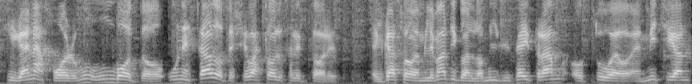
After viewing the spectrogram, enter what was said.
si ganas por un, voto un estado, te llevas todos los electores. El caso emblemático en 2016, Trump obtuvo en Michigan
